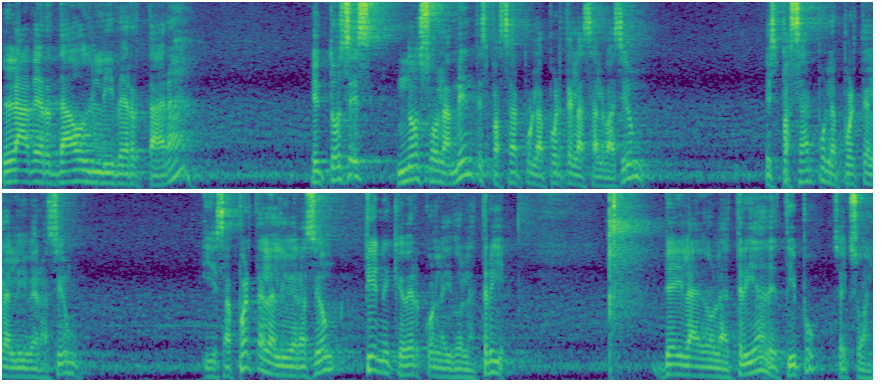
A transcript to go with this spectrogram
La verdad os libertará. Entonces, no solamente es pasar por la puerta de la salvación, es pasar por la puerta de la liberación. Y esa puerta de la liberación tiene que ver con la idolatría, de la idolatría de tipo sexual.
